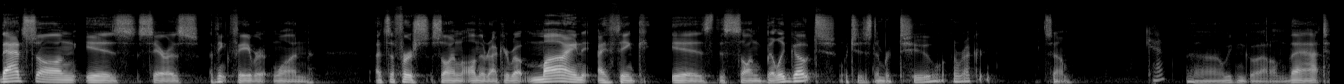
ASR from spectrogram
That song is Sarah's, I think, favorite one. That's the first song on the record, but mine, I think, is the song Billy Goat, which is number two on the record. So. Uh, we can go out on that.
